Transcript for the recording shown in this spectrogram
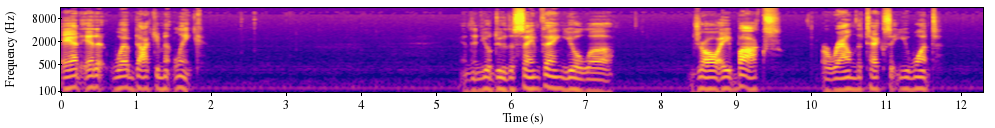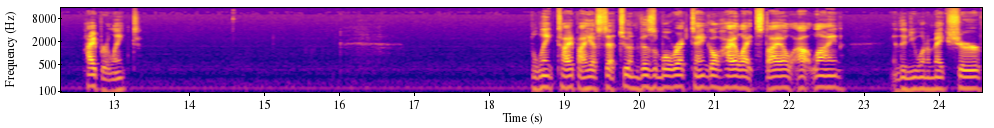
add edit web document link. And then you'll do the same thing. You'll uh, draw a box around the text that you want hyperlinked the link type I have set to invisible rectangle highlight style outline and then you want to make sure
